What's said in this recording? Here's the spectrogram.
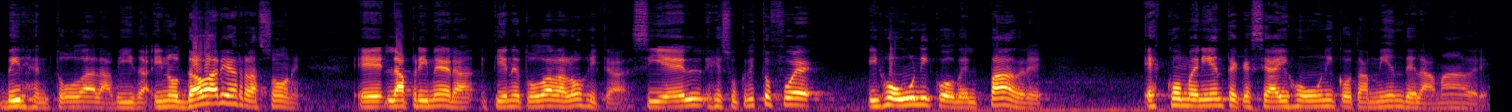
virgen toda la vida. Y nos da varias razones. Eh, la primera tiene toda la lógica. Si él, Jesucristo fue hijo único del Padre, es conveniente que sea hijo único también de la Madre.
